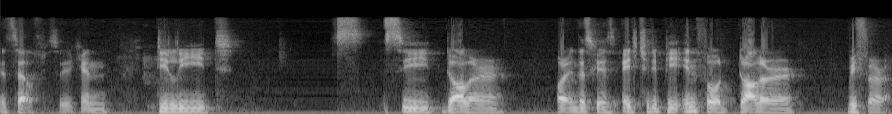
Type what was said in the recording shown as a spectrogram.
itself. So you can delete C dollar, or in this case, HTTP info dollar referrer.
